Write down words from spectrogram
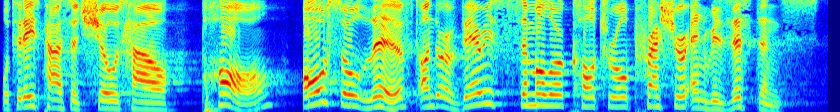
Well, today's passage shows how Paul also lived under a very similar cultural pressure and resistance.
